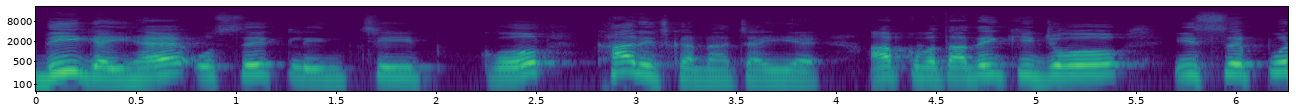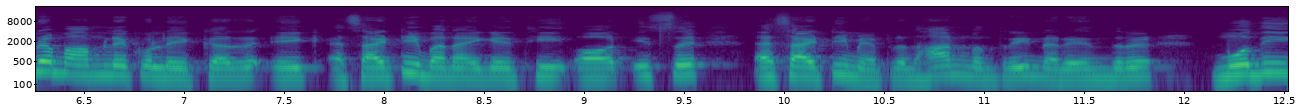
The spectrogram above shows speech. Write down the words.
दी गई है, उस क्लीन चिट को खारिज करना चाहिए। आपको बता दें कि जो इस पूरे मामले को लेकर एक एसआईटी बनाई गई थी और इस एसआईटी में प्रधानमंत्री नरेंद्र मोदी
